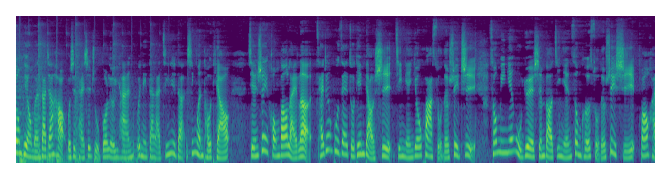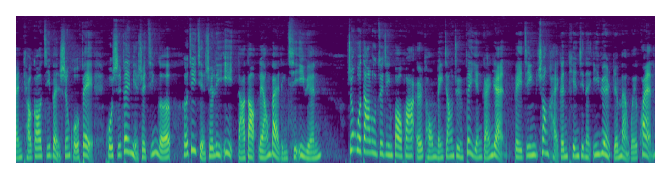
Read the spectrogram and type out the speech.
众朋友们，大家好，我是台视主播刘一涵，为您带来今日的新闻头条。减税红包来了，财政部在昨天表示，今年优化所得税制，从明年五月申报今年综合所得税时，包含调高基本生活费、伙食费免税金额，合计减税利益达到两百零七亿元。中国大陆最近爆发儿童梅将军肺炎感染，北京、上海跟天津的医院人满为患，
